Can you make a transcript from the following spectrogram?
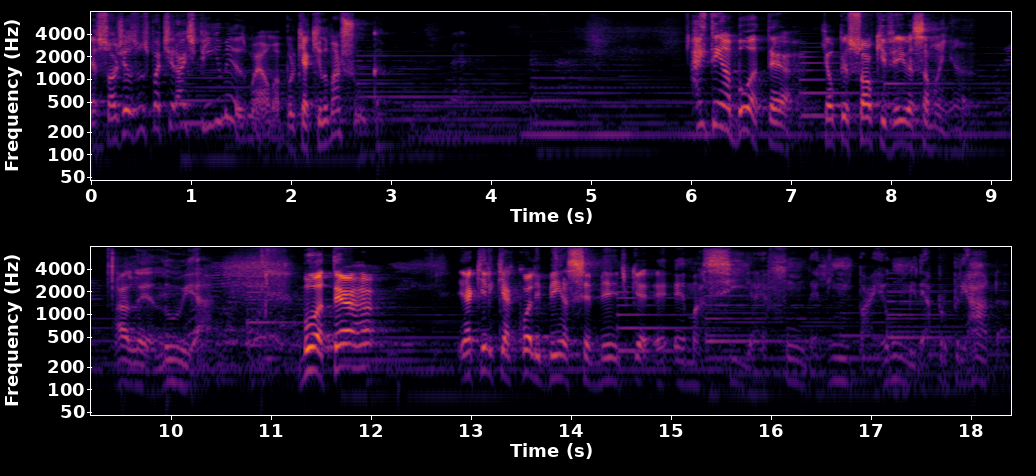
É só Jesus para tirar espinho mesmo, Elma, porque aquilo machuca. Aí tem a boa terra, que é o pessoal que veio essa manhã. Aleluia. Boa terra é aquele que acolhe bem a semente, porque é, é, é macia, é funda, é limpa, é úmida, é apropriada.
